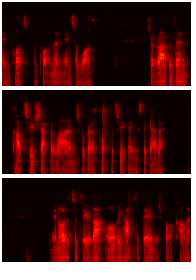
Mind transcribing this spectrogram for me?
input and putting them into one. So rather than have two separate lines, we're going to put the two things together. In order to do that, all we have to do is put a comma.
